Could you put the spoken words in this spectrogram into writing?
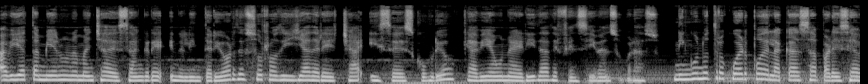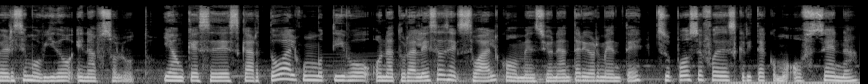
Había también una mancha de sangre en el interior de su rodilla derecha y se descubrió que había una herida defensiva en su brazo. Ningún otro cuerpo de la casa parece haberse movido en absoluto. Y aunque se descartó algún motivo o naturaleza sexual, como mencioné anteriormente, su pose fue descrita como obscena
